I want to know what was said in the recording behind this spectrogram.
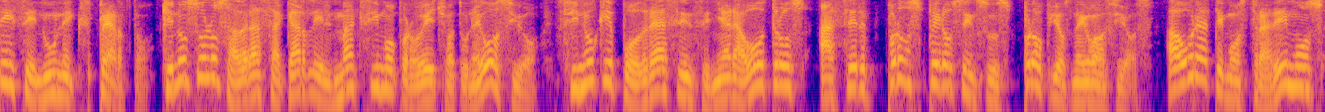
en un experto, que no solo sabrás sacarle el máximo provecho a tu negocio, sino que podrás enseñar a otros a ser prósperos en sus propios negocios. Ahora te mostraremos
